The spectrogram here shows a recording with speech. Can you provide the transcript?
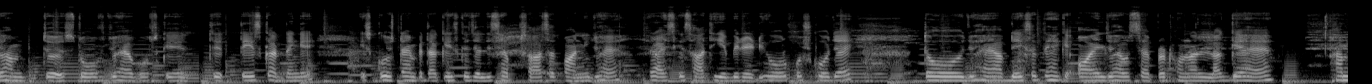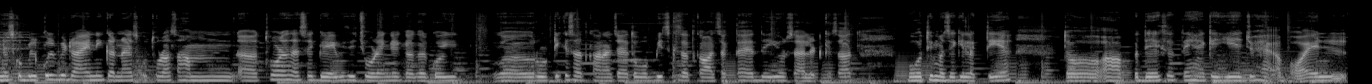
हम जो स्टोव जो है वो उसके तेज़ कर देंगे। इसको उस टाइम पे ताकि इसके जल्दी से साथ साथ पानी जो है राइस के साथ ही ये भी रेडी हो और खुश्क हो जाए। तो जो है आप देख सकते हैं कि ऑयल जो है वो सेपरेट होना लग गया है। हमने इसको बिल्कुल भी ड्राई नहीं करना है। इसको थोड़ा सा हम थोड़ा सा ऐसे ग्रेवी सी छोड़ेंगे कि अगर कोई रोटी के साथ खाना चाहे तो वो भी इसके साथ खा सकता है, दही और सैलड के साथ। बहुत ही मज़े की लगती है। तो आप देख सकते हैं कि ये जो है अब ऑयल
